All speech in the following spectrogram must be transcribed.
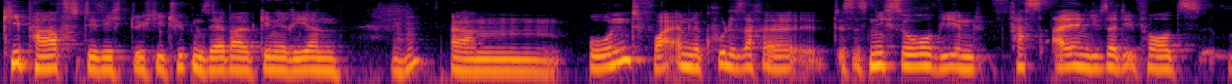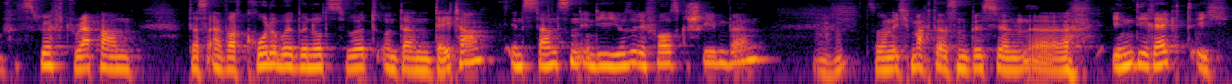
Key Paths, die sich durch die Typen selber generieren. Mhm. Ähm, und vor allem eine coole Sache, es ist nicht so wie in fast allen User Defaults Swift-Wrappern, dass einfach Codable benutzt wird und dann Data-Instanzen in die User Defaults geschrieben werden, mhm. sondern ich mache das ein bisschen äh, indirekt. Ich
